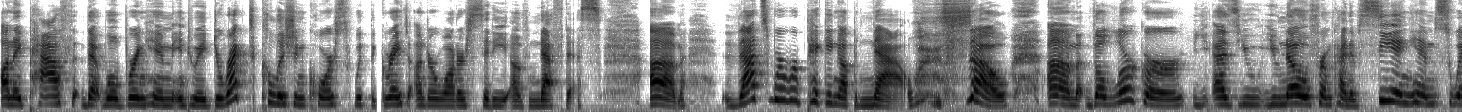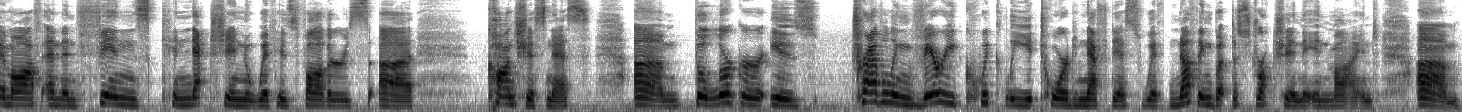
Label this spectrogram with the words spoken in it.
on a path that will bring him into a direct collision course with the great underwater city of Nephthys. Um, that's where we're picking up now. so, um, the lurker, as you you know from kind of seeing him swim off, and then Finn's connection with his father's uh, consciousness, um, the lurker is traveling very quickly toward Nephthys with nothing but destruction in mind. Um,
